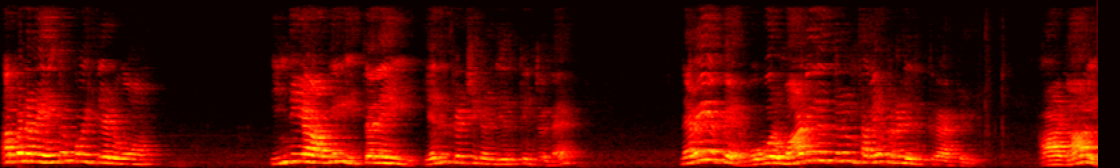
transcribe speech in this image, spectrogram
அப்ப நம்ம எங்க போய் தேடுவோம்? இந்தியாவில் இத்தனை எதிர்க்கட்சிகள் இருக்கின்றன. நிறைய பேர் ஒவ்வொரு மாநிலத்திலும் தலைவர்கள் இருக்கிறார்கள். ஆனால்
